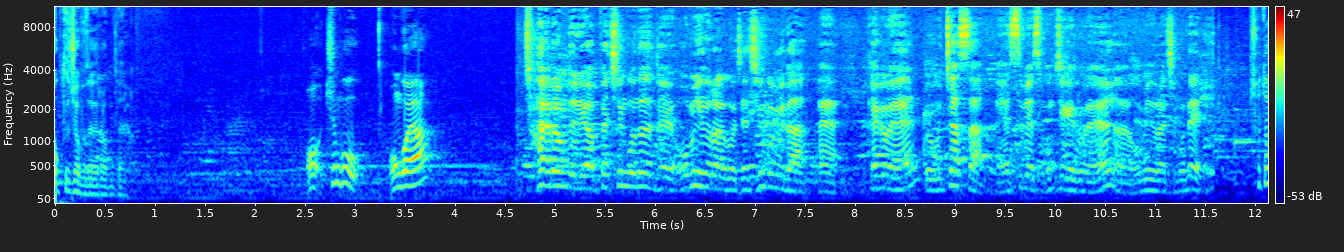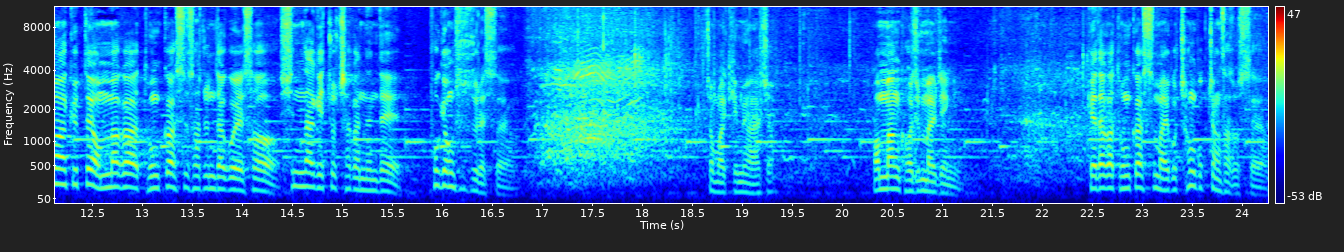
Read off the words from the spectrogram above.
꼭 드셔보세요 여러분들 어 친구 온 거야? 자 여러분들 이 옆에 친구는 이제 오민우라고 제 친구입니다 예, 개그맨 그 우차싸 SBS 공채 개그맨 어, 오민우라는 친구인데 초등학교 때 엄마가 돈가스 사준다고 해서 신나게 쫓아갔는데 포경 수술했어요. 정말 기묘하죠? 엄만 거짓말쟁이. 게다가 돈가스 말고 청국장 사줬어요.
